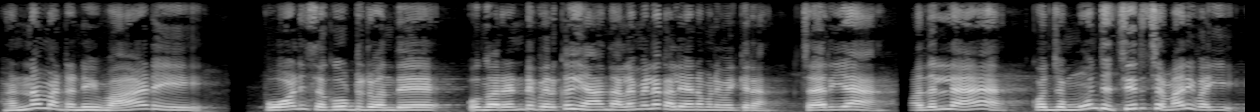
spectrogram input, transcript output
பண்ண மாட்டேன்டி வாடி. போலீஸை கூப்பிட்டுட்டு வந்து உங்க ரெண்டு பேருக்கும் என் தலைமையில கல்யாணம் பண்ணி வைக்கிறேன். சரியா? முதல்ல கொஞ்சம் மூஞ்ச சிரிச்ச மாதிரி வை.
